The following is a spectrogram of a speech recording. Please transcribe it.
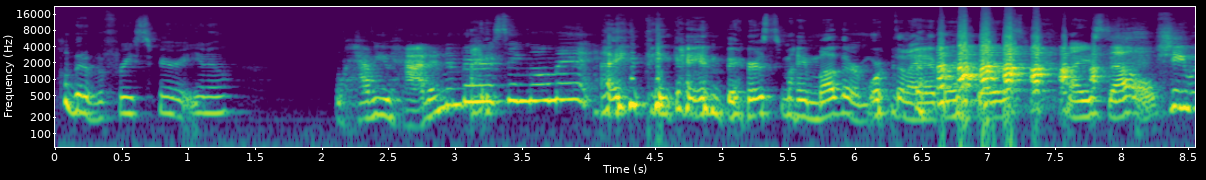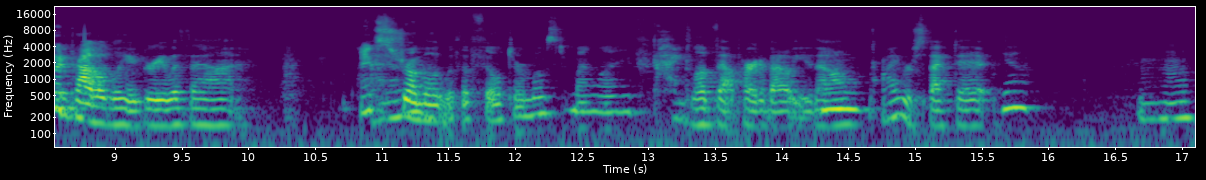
little bit of a free spirit, you know. Have you had an embarrassing moment? I think I embarrassed my mother more than I ever embarrassed myself. She would probably agree with that. I've struggled with a filter most of my life. I love that part about you, though. I respect it. Yeah. Mhm.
